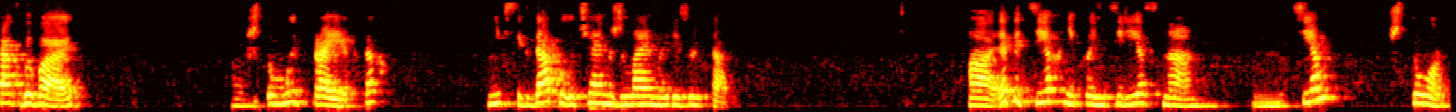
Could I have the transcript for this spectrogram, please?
так бывает, что мы в проектах не всегда получаем желаемый результат. А, эта техника интересна тем, что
